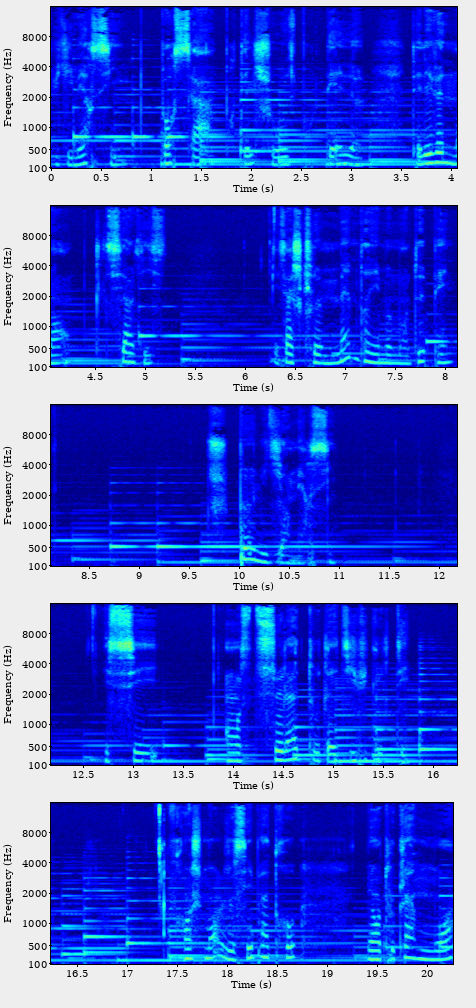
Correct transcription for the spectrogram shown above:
Lui dire merci pour ça, pour telle chose, pour tel, tel événement, tel service. Et sache que même dans les moments de peine, tu peux lui dire merci. Et c'est en cela toute la difficulté. Franchement, je sais pas trop, mais en tout cas, moi,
